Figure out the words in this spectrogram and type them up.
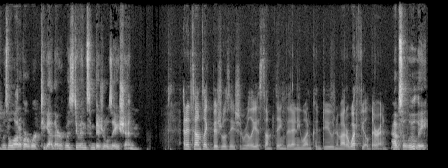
was a lot of our work together was doing some visualization. And it sounds like visualization really is something that anyone can do no matter what field they're in. Absolutely.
